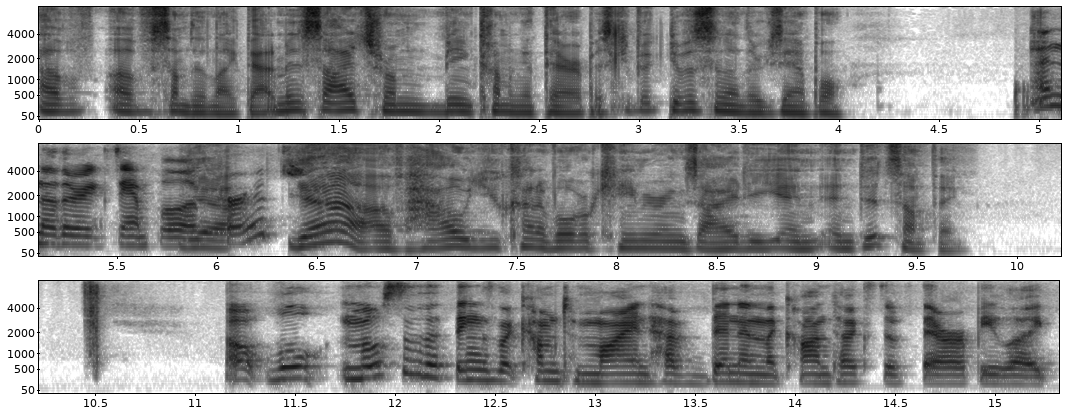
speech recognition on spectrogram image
of of something like that. I mean aside from becoming a therapist give, give us another example. Another example of yeah. courage? Yeah of how you kind of overcame your anxiety and and did something. Oh, well, most of the things that come to mind have been in the context of therapy, like,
